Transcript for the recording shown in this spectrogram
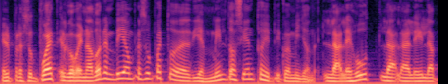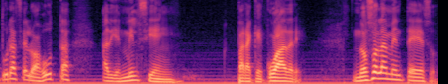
El presupuesto, el gobernador envía un presupuesto de 10.200 y pico de millones. La, leju- la, la legislatura se lo ajusta a 10.100 para que cuadre. No solamente eso,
